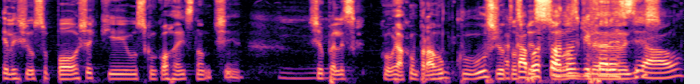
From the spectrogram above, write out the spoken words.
eles tinham suporte que os concorrentes não tinham. Tipo, eles já compravam curso de outras Acabou se pessoas tornando grandes diferencial.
